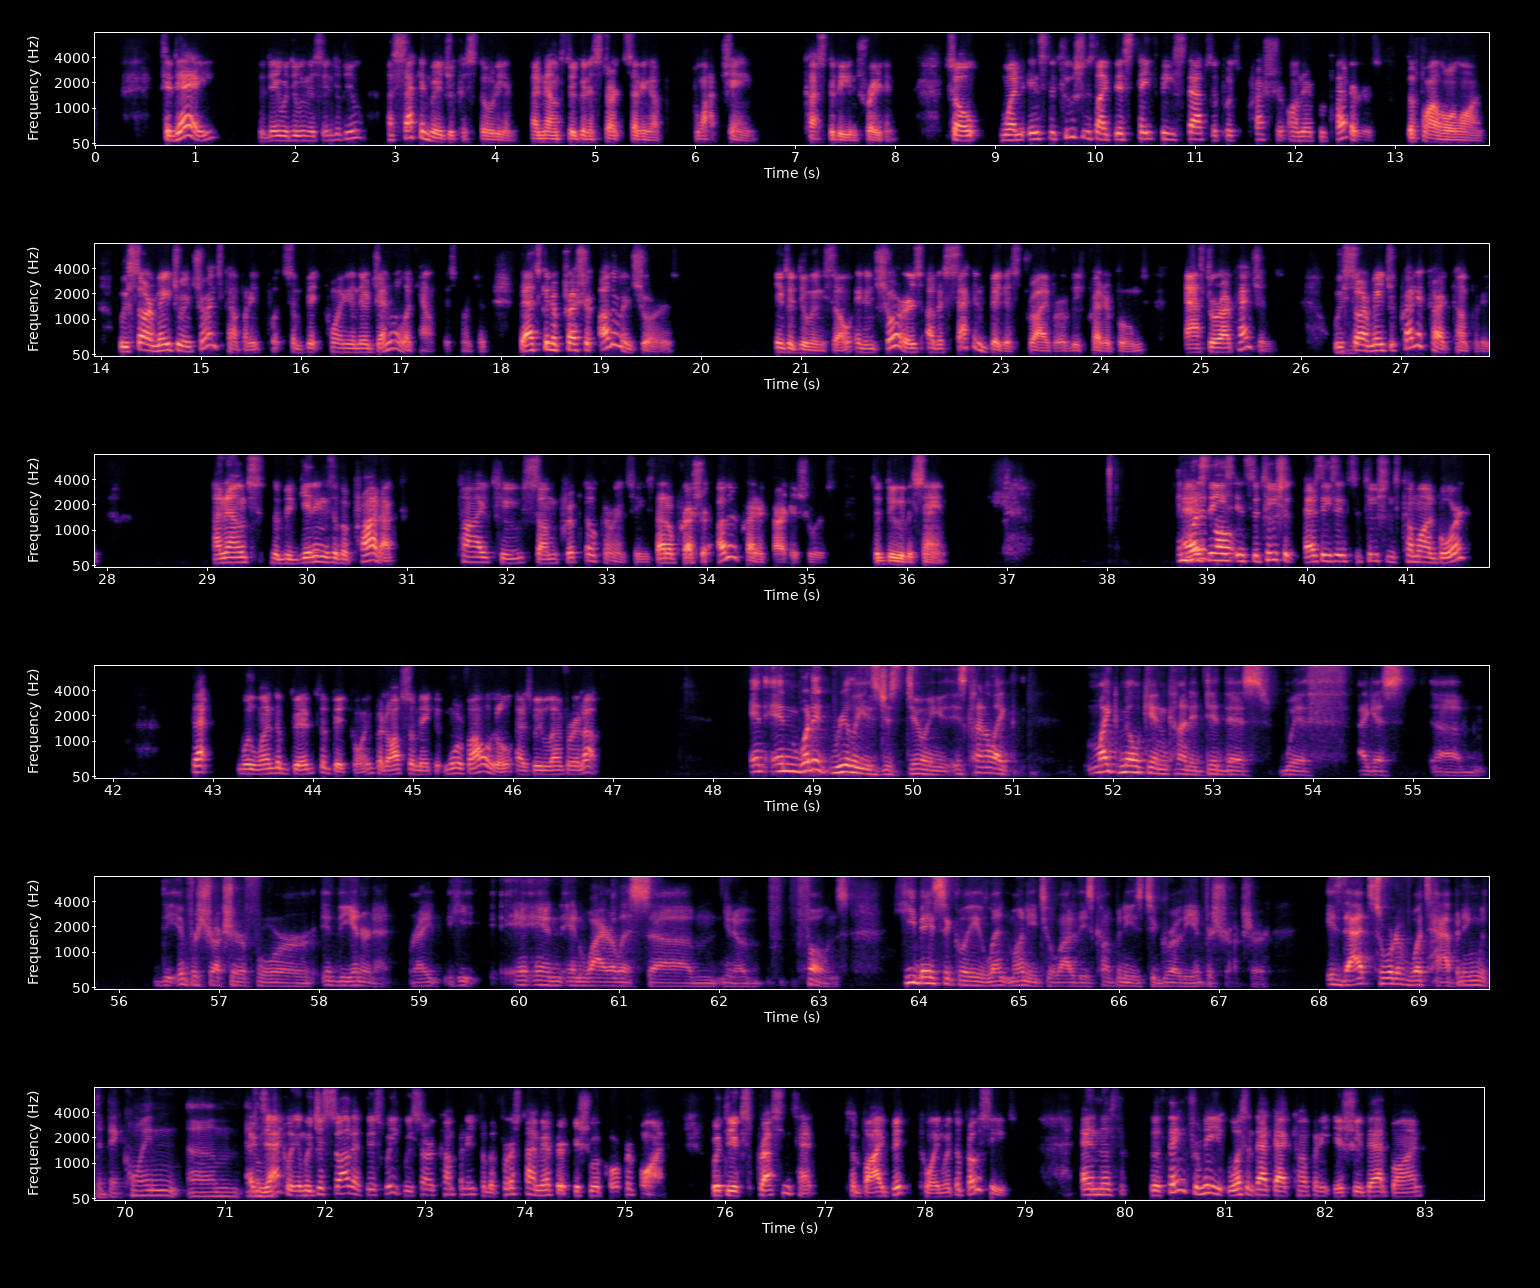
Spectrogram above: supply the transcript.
Today, the day we're doing this interview, a second major custodian announced they're going to start setting up blockchain custody and trading. So when institutions like this take these steps, it puts pressure on their competitors to follow along. We saw a major insurance company put some Bitcoin in their general account this winter. That's going to pressure other insurers into doing so. And insurers are the second biggest driver of these credit booms after our pensions. We saw a major credit card company announce the beginnings of a product tied to some cryptocurrencies. That'll pressure other credit card issuers to do the same. And as these all- institutions as these institutions come on board, that will lend a bid to Bitcoin, but also make it more volatile as we lever it up. And and what it really is just doing is kind of like Mike Milken kind of did this with, I guess, um, the infrastructure for the internet, right? He and and wireless, um, you know, phones. He basically lent money to a lot of these companies to grow the infrastructure. Is that sort of what's happening with the Bitcoin? Um, exactly, and we just saw that this week. We saw a company for the first time ever issue a corporate bond with the express intent to buy Bitcoin with the proceeds. And the the thing for me wasn't that that company issued that bond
